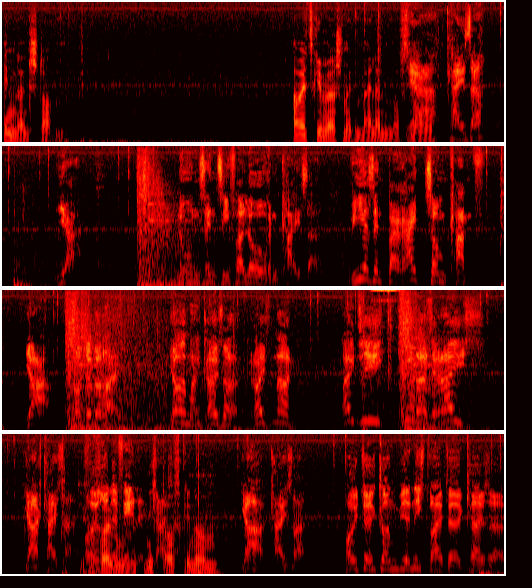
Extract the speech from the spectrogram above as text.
England starten. Aber jetzt gehen wir erstmal den Mailändern aufs Maul. Ja, Kaiser? Ja. Nun sind Sie verloren, Kaiser. Wir sind bereit zum Kampf. Ja, Flotte bereit. Ja, mein Kaiser, greifen an. Ein Sieg für das Reich. Ja, Kaiser. Die Verfolgung wird nicht Kaiser. aufgenommen. Ja, Kaiser. Heute kommen wir nicht weiter, Kaiser.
